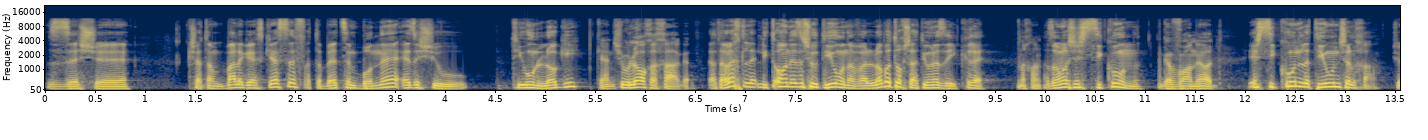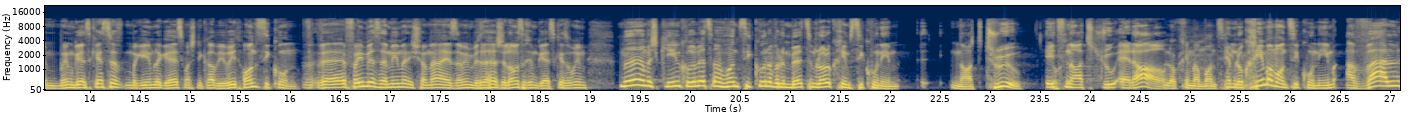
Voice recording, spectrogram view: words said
זה שכשאתה בא לגייס כסף, אתה בעצם בונה איזשהו טיעון לוגי. כן, שהוא לא הוכחה אגב. אתה הולך לטעון איזשהו טיעון, אבל לא בטוח שהטיעון הזה יקרה. נכון. אז זה אומר שיש סיכון. גבוה מאוד. יש סיכון לטיעון שלך. כשהם באים לגייס כסף, מגיעים לגייס מה שנקרא בעברית הון סיכון. ולפעמים יזמים, אני שומע יזמים בזה שלא מצליחים לגייס כסף, אומרים, מה, המשקיעים קוראים לעצמם הון סיכון, אבל הם בעצם לא לוקחים סיכונים. Not true. It's not true at all. לוקחים המון הם סיכונים. לוקחים המון סיכונים, אבל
